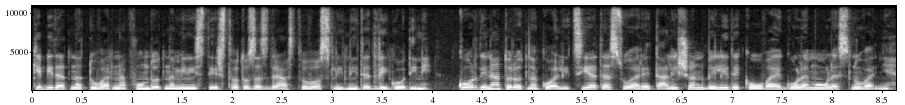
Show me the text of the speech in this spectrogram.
ќе бидат натовар на фондот на Министерството за здравство во следните две години. Координаторот на коалицијата Суаре Талишан вели дека ова е големо олеснување,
